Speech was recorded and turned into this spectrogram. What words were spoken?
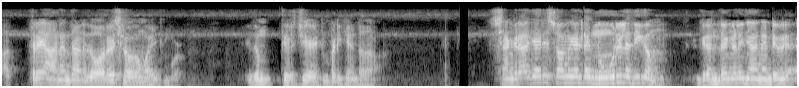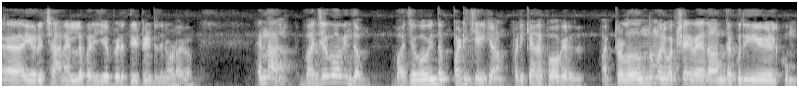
അത്ര ആനന്ദമാണ് ഇത് ഓരോ ശ്ലോകം വായിക്കുമ്പോഴും. ഇതും തീർച്ചയായിട്ടും പഠിക്കേണ്ടതാണ്. ശങ്കരാചാര്യ സ്വാമികളുടെ നൂറിലധികം ഗ്രന്ഥങ്ങൾ ഞാൻ എന്റെ ഈ ഒരു ചാനലിൽ പരിചയപ്പെടുത്തിയിട്ടുണ്ട് ഇതിനോടകം. എന്നാൽ ഭജഗോവിന്ദം ഭജഗോവിന്ദം പഠിച്ചിരിക്കണം. പഠിക്കാതെ പോകരുത്. മറ്റുള്ളതൊന്നും ഒരുപക്ഷെ വേദാന്ത കുതികൾക്കും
